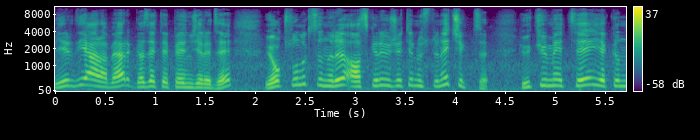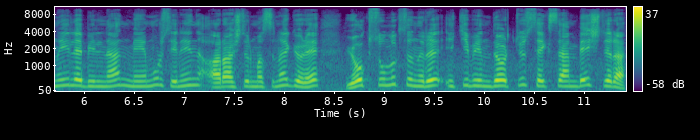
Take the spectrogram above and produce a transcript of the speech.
Bir diğer haber gazete pencerede. Yoksulluk sınırı asgari ücretin üstüne çıktı. Hükümete yakınlığıyla bilinen memur senin araştırmasına göre yoksulluk sınırı 2485 lira.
